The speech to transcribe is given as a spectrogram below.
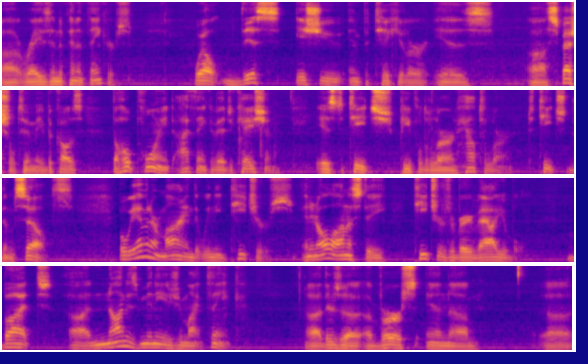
uh, raise independent thinkers. Well, this issue in particular is uh, special to me because the whole point, I think, of education is to teach people to learn how to learn, to teach themselves. But we have in our mind that we need teachers. And in all honesty, teachers are very valuable, but uh, not as many as you might think. Uh, there's a, a, verse in um, uh,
